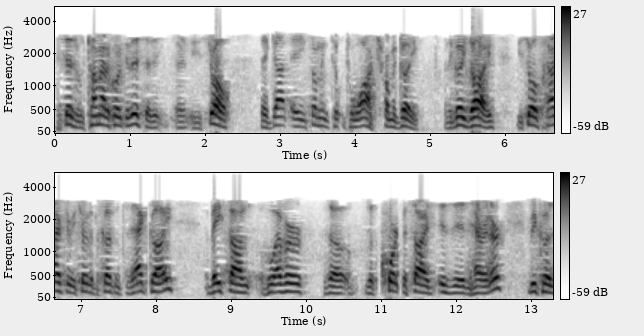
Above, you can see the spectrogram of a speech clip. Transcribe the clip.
It says it would come out according to this that uh, Yisrael, they got a something to, to watch from a guy. And the guy died, Yisrael's chayav to return the pekutim to that guy, based on whoever the the court decides is the inheritor, because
